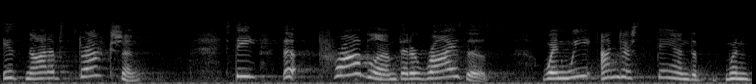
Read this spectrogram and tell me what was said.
is not abstraction. See, the problem that arises when we understand the, when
